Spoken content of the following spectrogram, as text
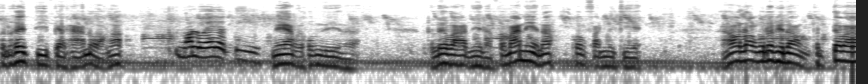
เพิ่นเคยตีแปดหารออกเนาะหมอรวยเดี๋ยวตีแม่นกับผมดีนะก็เลยว่านี่แหละประมาณนี้เนาะความฝันเมื่อกี้เอาลองดูเด้อพี่น้อง แต่ว่า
